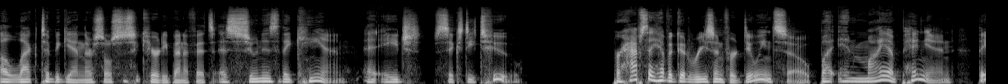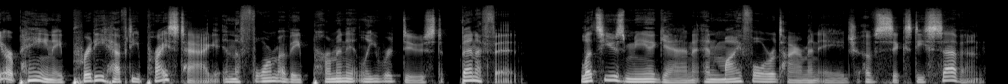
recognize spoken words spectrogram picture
elect to begin their Social Security benefits as soon as they can at age 62. Perhaps they have a good reason for doing so, but in my opinion, they are paying a pretty hefty price tag in the form of a permanently reduced benefit. Let's use me again and my full retirement age of 67.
